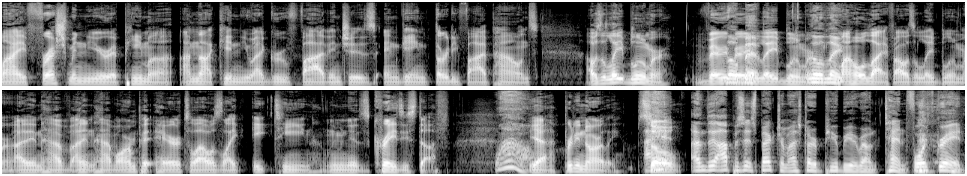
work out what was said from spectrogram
my freshman year at Pima, I'm not kidding you, I grew five inches and gained 35 pounds. I was a late bloomer, very very bit. late bloomer. Late. My whole life, I was a late bloomer. I didn't have I didn't have armpit hair till I was like 18. I mean, it's crazy stuff. Wow. Yeah, pretty gnarly. I So had- on the opposite spectrum, I started puberty around 10, fourth grade.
